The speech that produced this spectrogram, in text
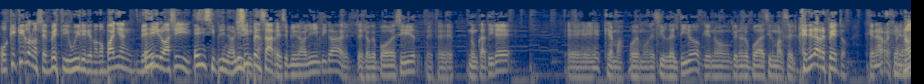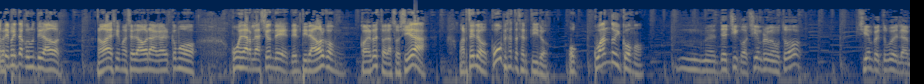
¿O qué, qué conocen Besti y Willy que me acompañan de Es- tiro así? Es disciplina olímpica. Sin pensar. Es disciplina olímpica, es es lo que puedo decir. Este, nunca tiré. Eh, ¿Qué más podemos decir del tiro que no, que no lo pueda decir Marcelo? Genera respeto. Genera respeto. no te metas con un tirador. No va a decir Marcelo ahora a ver cómo, cómo es la relación de- del tirador con, con el resto de la sociedad. Marcelo, ¿cómo empezaste a hacer tiro? ¿O cuándo y cómo? Mm, De chico, siempre me gustó. Siempre tuve la,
